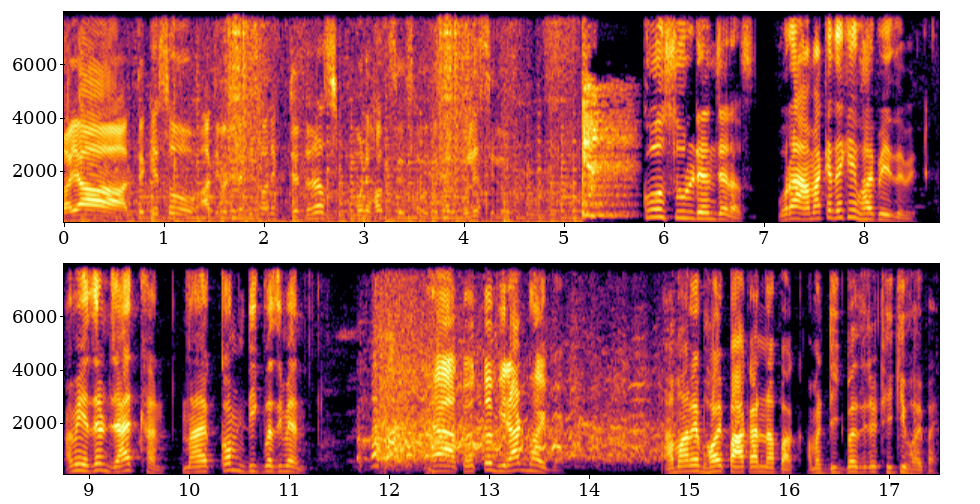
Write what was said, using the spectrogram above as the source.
দয়া দেখেছ? আদিবাসীরা কিন্তু অনেক ডেঞ্জারাস মনে হচ্ছে বলেছিল। কসুর ডেঞ্জারাস ওরা আমাকে দেখেই ভয় পেয়ে দেবে আমি এজেন্ট জায়েদ খান নায়ক কম ডিগবাজি ম্যান। হ্যাঁ তোর তো বিরাট ভয় পায়। আমারে ভয় পাক আর না পাক আমার ডিগবাজিটা ঠিকই ভয় পায়।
